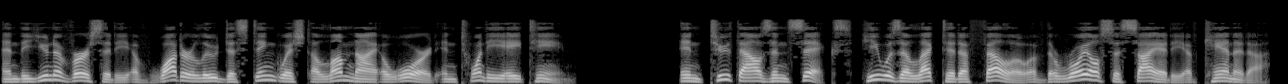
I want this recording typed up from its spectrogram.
and the University of Waterloo Distinguished Alumni Award in 2018. In 2006, he was elected a Fellow of the Royal Society of Canada.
